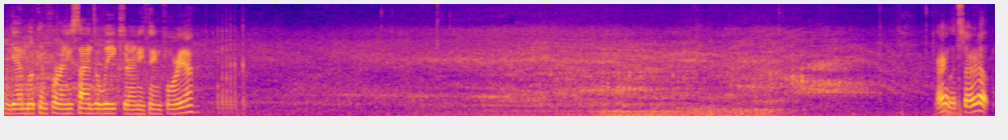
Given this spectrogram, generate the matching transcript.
Again, looking for any signs of leaks or anything for you. All right, let's start it up.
